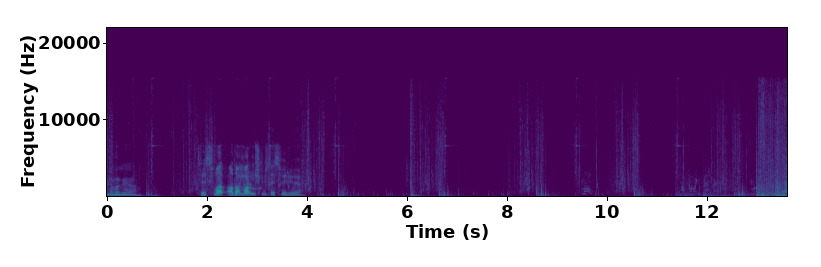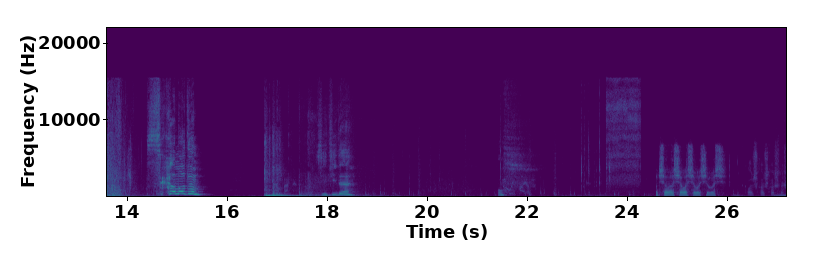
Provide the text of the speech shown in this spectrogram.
Ne bug'ı ya? Ses var. Adam varmış gibi ses veriyor ya. Bakamadım. CT'de. Of. Yavaş yavaş yavaş yavaş yavaş. Koş koş koş koş.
